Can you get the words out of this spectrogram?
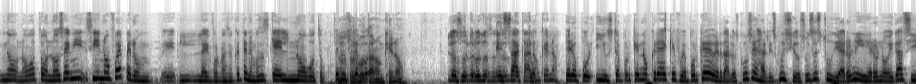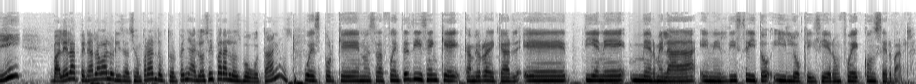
no, no votó. No sé ni si no fue, pero eh, la información que tenemos es que él no votó. Pero otros votaron que no. Los otros, los exacto. votaron que no. Pero por, ¿y usted por qué no cree que fue porque de verdad los concejales juiciosos estudiaron y dijeron, oiga, sí, vale la pena la valorización para el doctor Peñalosa y para los bogotanos? Pues porque nuestras fuentes dicen que Cambio Radical eh, tiene mermelada en el distrito y lo que hicieron fue conservarla.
